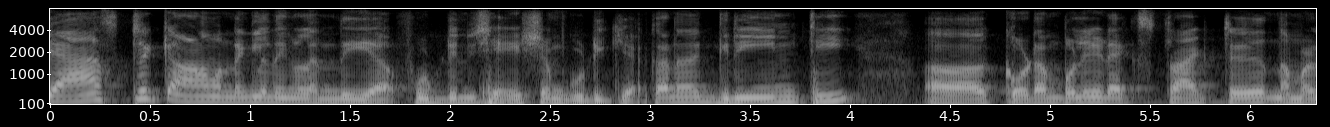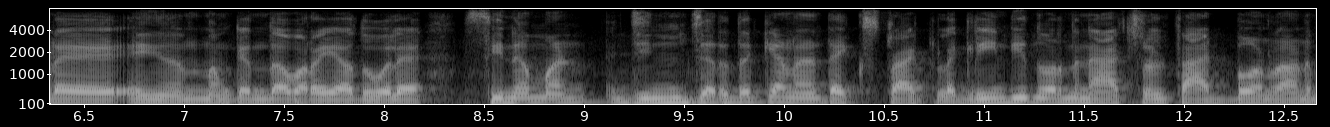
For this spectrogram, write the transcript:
ഗ്യാസ്ട്രിക് ആണെന്നുണ്ടെങ്കിൽ നിങ്ങൾ എന്ത് ചെയ്യുക? ഫുഡിന് ശേഷം കുടിക്കുക. കാരണം ഗ്രീൻ ടീ കൊടംപുളിയുടെ എക്സ്ട്രാക്റ്റ് നമ്മുടെ നമുക്ക് എന്താ പറയുക അതുപോലെ സിനമൺ ജിഞ്ചർ ഇതൊക്കെയാണ് അതിനകത്ത് എക്സ്ട്രാക്റ്റ് ഉള്ളത്. ഗ്രീൻ ടീ എന്ന് പറയുന്നത് നാച്ചുറൽ ഫാറ്റ് ബേണറാണ്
